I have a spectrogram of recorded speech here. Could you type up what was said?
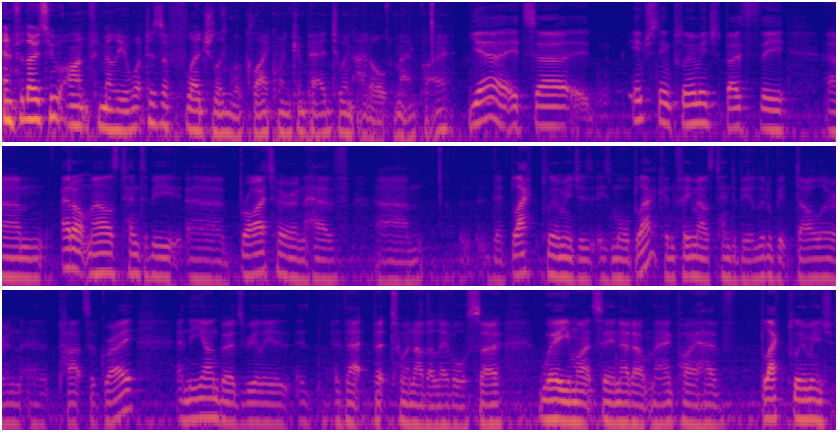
And for those who aren't familiar, what does a fledgling look like when compared to an adult magpie? Yeah, it's uh, interesting plumage. Both the um, adult males tend to be uh, brighter and have um, their black plumage is, is, more black, and females tend to be a little bit duller and uh, parts of grey. And the young birds really are, that, but to another level. So, where you might see an adult magpie have black plumage,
